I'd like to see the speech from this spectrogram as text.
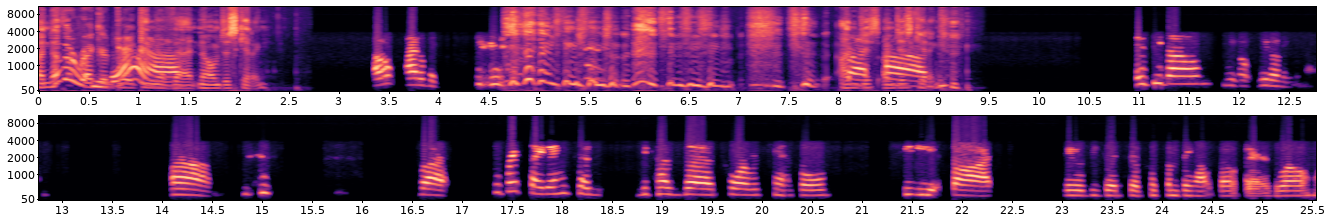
another record breaking Yeah. event. No, I'm just kidding. Oh, I don't think. I'm But, just I'm just um, kidding. Is he though? We don't. We don't even know. Um, but super exciting because because the tour was canceled, she thought it would be good to put something else out there as well.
